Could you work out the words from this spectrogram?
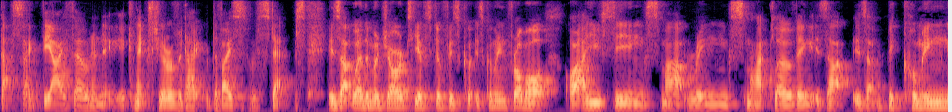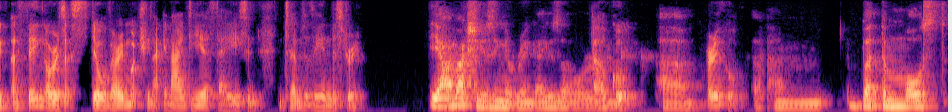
that's like the iPhone, and it, it connects to your other devices with steps. Is that where the majority of stuff is is coming from, or or are you seeing smart rings, smart clothing? Is that is that becoming a or is that still very much in an idea phase in, in terms of the industry? Yeah, I'm actually using a ring. I use a Oura Oh, ring. cool. Um, Very cool. um, but the most,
